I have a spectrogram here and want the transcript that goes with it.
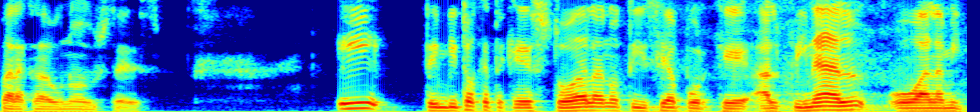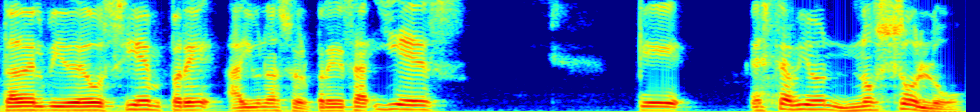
para cada uno de ustedes. Y te invito a que te quedes toda la noticia porque al final o a la mitad del video siempre hay una sorpresa y es que este avión no solo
